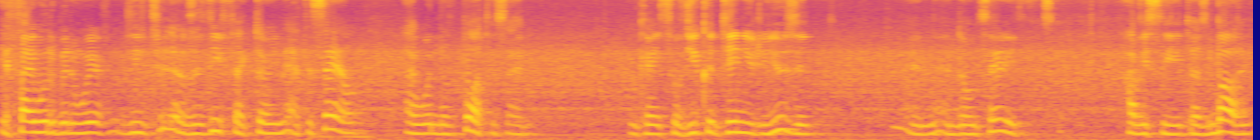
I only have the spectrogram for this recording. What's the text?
if I would have been aware of the, of the defect during at the sale, I wouldn't have bought this item. Okay, so if you continue to use it and, and don't say anything, so obviously it doesn't bother. you.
